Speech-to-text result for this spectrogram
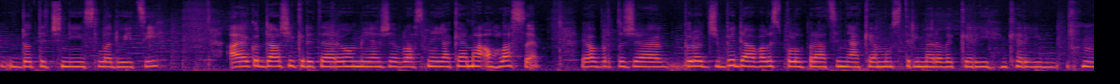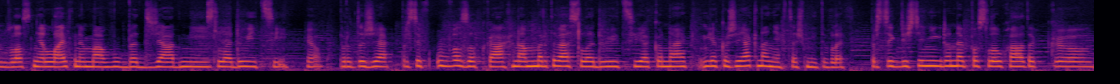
dotyčný sledujících. A jako další kritérium je, že vlastně jaké má ohlasy. Jo, protože proč by dávali spolupráci nějakému streamerovi, který, který vlastně live nemá vůbec žádný sledující. Jo, protože prostě v úvozovkách na mrtvé sledující, jako na, jakože jak na ně chceš mít vliv. Prostě když tě nikdo neposlouchá, tak uh,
